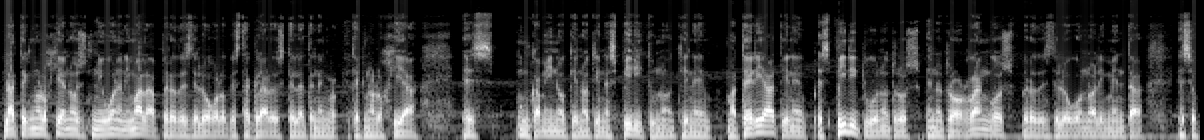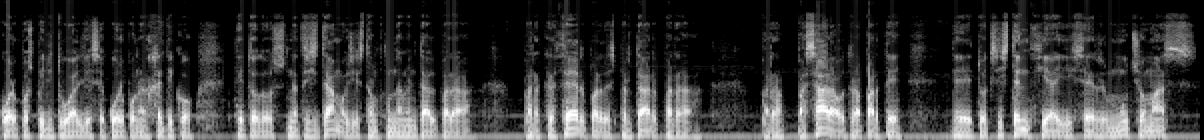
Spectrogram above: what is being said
La tecnología no es ni buena ni mala, pero desde luego lo que está claro es que la tecnología es un camino que no tiene espíritu, ¿no? Tiene materia, tiene espíritu en otros, en otros rangos, pero desde luego no alimenta ese cuerpo espiritual y ese cuerpo energético que todos necesitamos y es tan fundamental para, para crecer, para despertar, para, para pasar a otra parte de tu existencia y ser mucho más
